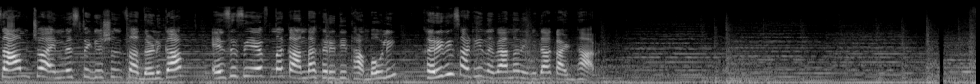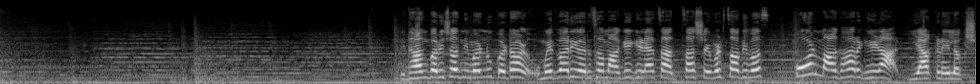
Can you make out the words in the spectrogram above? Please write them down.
सामच्या इन्व्हेस्टिगेशनचा दणका. एनसीसीएफनं कांदा खरेदी थांबवली. खरेदीसाठी नव्यानं निविदा काढणार. विधान परिषद निवडणूक अटळ उमेदवारी अर्ज मागे घेण्याचा आजचा शेवटचा दिवस कोण माघार घेणार याकडे लक्ष?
